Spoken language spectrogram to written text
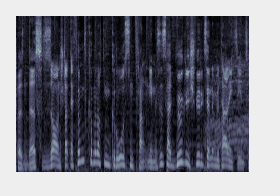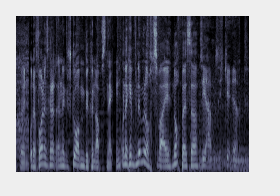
Was ist denn das? So, und statt der 5 können wir noch den großen Trank nehmen. Es ist halt wirklich schwierig, sein Inventar nicht sehen zu können. Oder vorne ist gerade einer gestorben, wir können absnacken. Und da kämpfen immer noch zwei. Noch besser. Sie haben sich geirrt.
